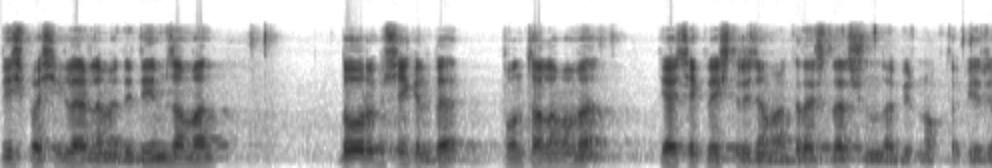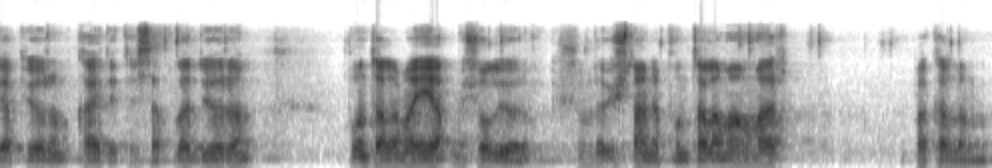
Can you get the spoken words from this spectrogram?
diş başı ilerleme dediğim zaman doğru bir şekilde puntalamamı gerçekleştireceğim arkadaşlar. Şunu da 1.1 yapıyorum. Kaydet hesapla diyorum. Puntalamayı yapmış oluyorum. Şurada 3 tane puntalamam var. Bakalım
